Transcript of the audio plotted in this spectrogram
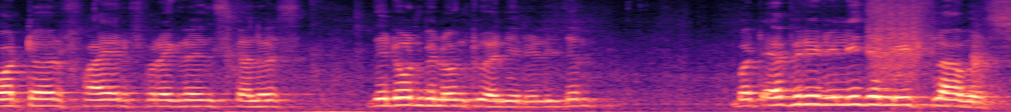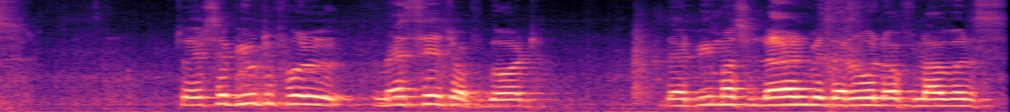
water fire fragrance colours they don't belong to any religion but every religion lead flowers So it's a beautiful message of God that we must learn with the role of flowers,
